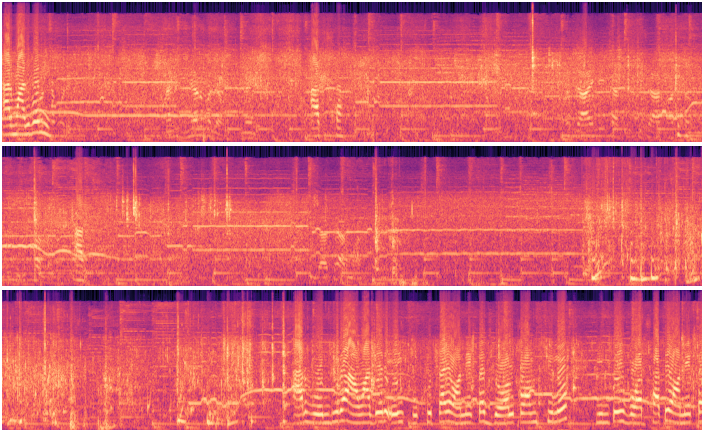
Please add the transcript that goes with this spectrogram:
আর মাজবো নি? আচ্ছা। আর বন্ধুরা আমাদের এই পুকুরটায় অনেকটা জল কম ছিল। কিন্তু এই বর্ষাতে অনেকটা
